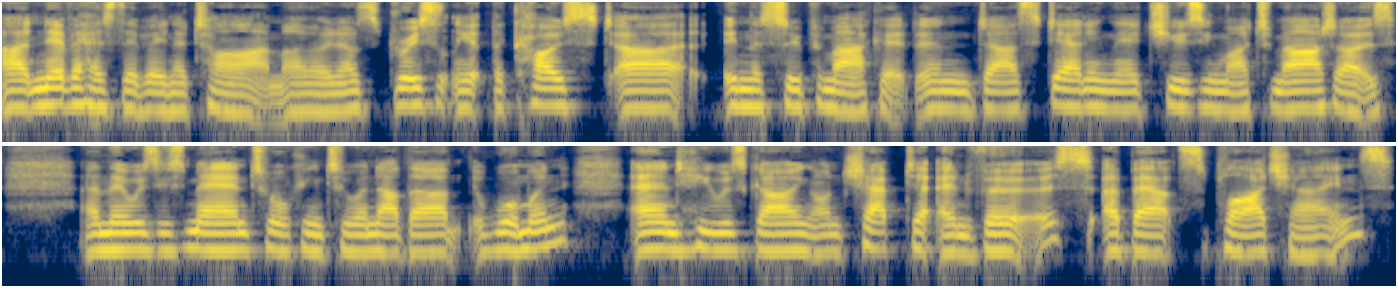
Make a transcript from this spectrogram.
Uh, never has there been a time. I mean, I was recently at the coast uh, in the supermarket and uh, standing there choosing my tomatoes, and there was this man talking to another woman, and he was going on chapter and verse about supply chains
